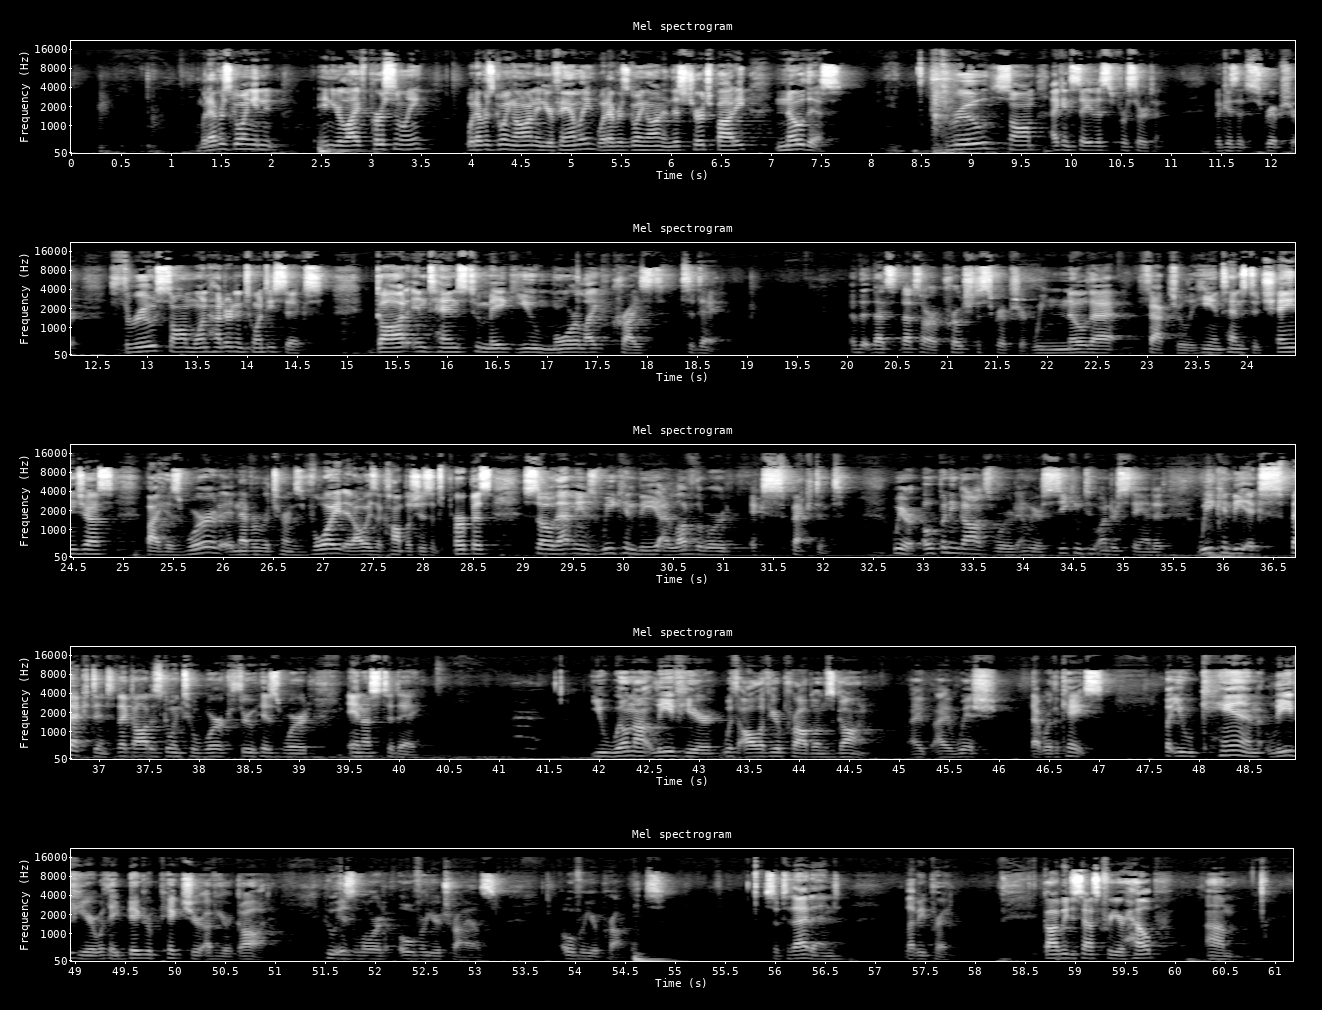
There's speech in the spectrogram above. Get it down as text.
Whatever's going in, in your life personally, whatever's going on in your family, whatever's going on in this church body, know this. Through Psalm, I can say this for certain. because it's scripture. Through Psalm 126, God intends to make you more like Christ today. That's, that's our approach to Scripture. We know that factually. He intends to change us by His Word. It never returns void, it always accomplishes its purpose. So that means we can be, I love the word, expectant. We are opening God's Word and we are seeking to understand it. We can be expectant that God is going to work through His Word in us today. You will not leave here with all of your problems gone. I, I wish that were the case. But you can leave here with a bigger picture of your God, who is Lord over your trials, over your problems. So, to that end, let me pray. God, we just ask for your help. Um,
